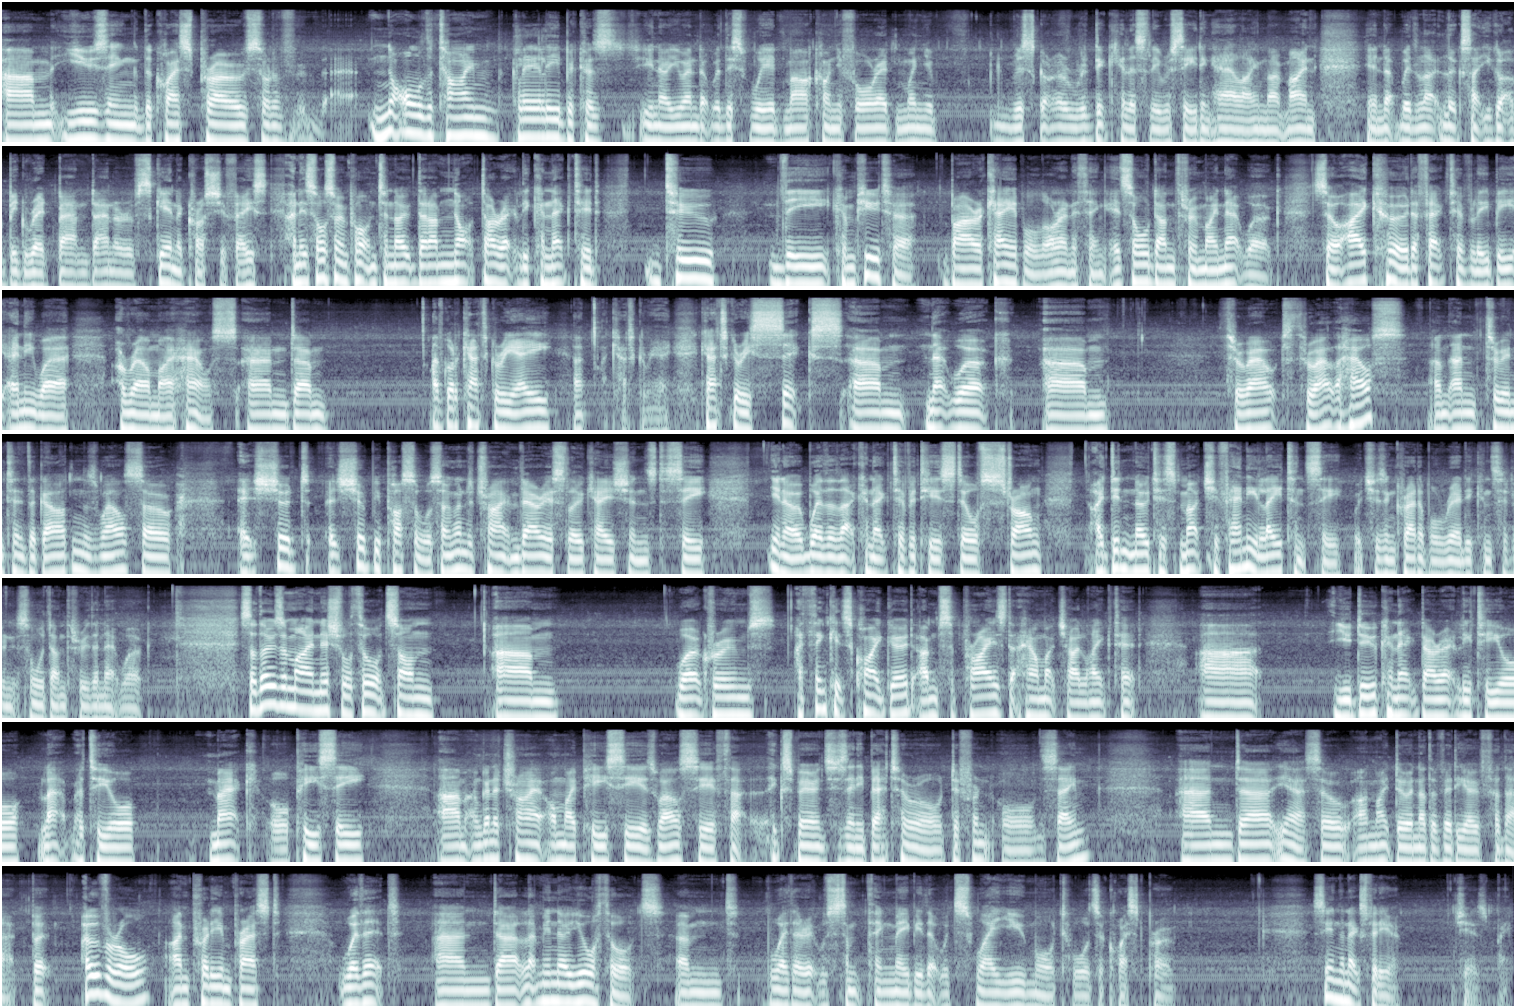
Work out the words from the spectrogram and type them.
um, using the Quest Pro sort of uh, not all the time, clearly, because you know you end up with this weird mark on your forehead, and when you just got a ridiculously receding hairline like mine, you end up with like looks like you got a big red bandana of skin across your face. And it's also important to note that I'm not directly connected to the computer via a cable or anything. It's all done through my network. So I could effectively be anywhere around my house. And um, I've got a category A, uh, category A, category 6 um, network um, throughout throughout the house and, and through into the garden as well. So it should it should be possible. So I'm going to try it in various locations to see, you know, whether that connectivity is still strong. I didn't notice much, if any, latency, which is incredible, really, considering it's all done through the network. So those are my initial thoughts on um, workrooms. I think it's quite good. I'm surprised at how much I liked it. Uh, you do connect directly to your lap uh, to your Mac or PC. Um, I'm going to try it on my PC as well, see if that experience is any better or different or the same. And uh, yeah, so I might do another video for that. But overall, I'm pretty impressed with it. And uh, let me know your thoughts and whether it was something maybe that would sway you more towards a Quest Pro. See you in the next video. Cheers. Bye.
